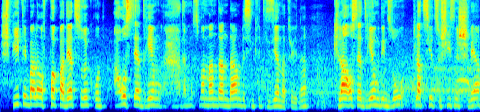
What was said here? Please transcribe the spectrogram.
spielt den Ball auf Pogba, der zurück und aus der Drehung, ah, da muss man man dann da ein bisschen kritisieren natürlich. Ne? Klar, aus der Drehung den so platziert zu schießen ist schwer.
